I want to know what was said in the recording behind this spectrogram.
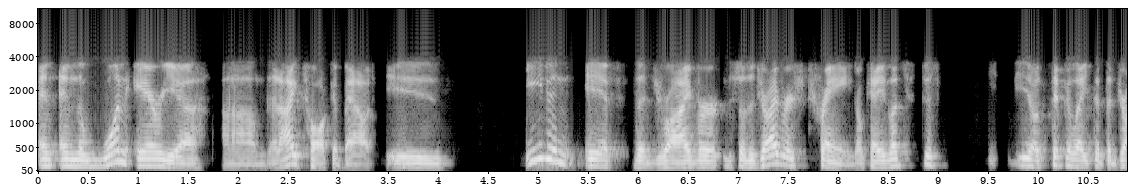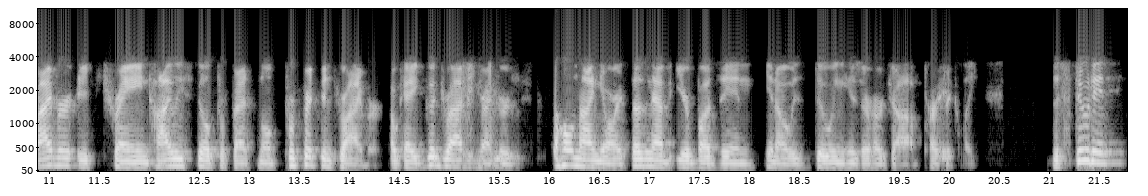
And and the one area um, that I talk about is even if the driver, so the driver is trained, okay, let's just, you know, stipulate that the driver is trained, highly skilled professional, proficient driver, okay, good driving mm-hmm. record, the whole nine yards, doesn't have earbuds in, you know, is doing his or her job perfectly. The student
